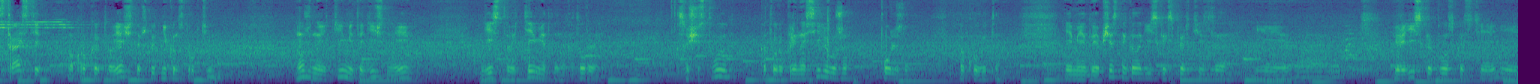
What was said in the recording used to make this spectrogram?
страсти вокруг этого, я считаю, что это неконструктивно. Нужно идти методично и действовать те методы, которые существуют, которые приносили уже пользу какую-то. Я имею в виду и общественная экологическая экспертиза, и э, юридическая плоскость, и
